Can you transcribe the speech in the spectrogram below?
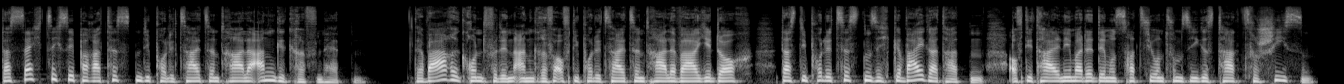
dass 60 Separatisten die Polizeizentrale angegriffen hätten. Der wahre Grund für den Angriff auf die Polizeizentrale war jedoch, dass die Polizisten sich geweigert hatten, auf die Teilnehmer der Demonstration zum Siegestag zu schießen.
